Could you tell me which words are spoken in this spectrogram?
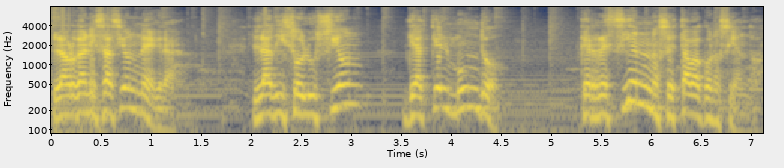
La organización negra, la disolución de aquel mundo que recién nos estaba conociendo.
